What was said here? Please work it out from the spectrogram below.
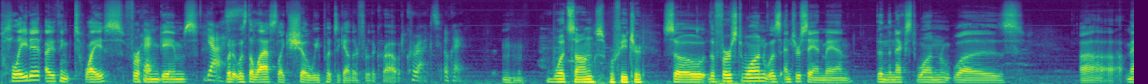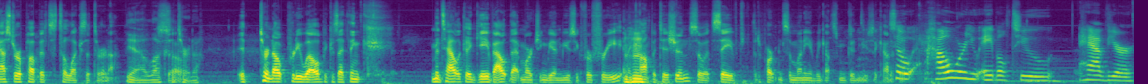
played it I think twice for Okay. home games. Yes. But it was the last like show we put together for the crowd. Correct. Okay. What songs were featured? So the first one was Enter Sandman. Then the next one was uh, Master of Puppets to Lux Eterna. Yeah, Lux So- Eterna. It turned out pretty well because I think Metallica gave out that marching band music for free in Mm-hmm. a competition, so it saved the department some money and we got some good music out So of it. So, how were you able to have your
